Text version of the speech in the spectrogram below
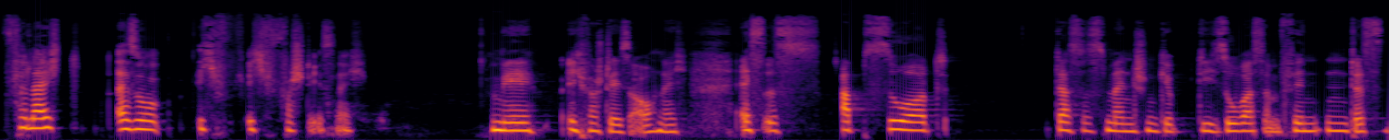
vielleicht, also ich, ich verstehe es nicht. Nee, ich verstehe es auch nicht. Es ist absurd, dass es Menschen gibt, die sowas empfinden, dass,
